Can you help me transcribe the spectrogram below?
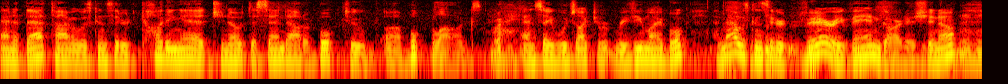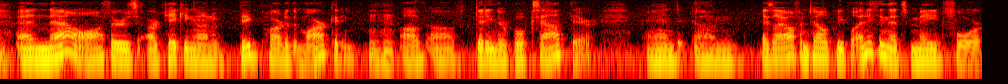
And at that time, it was considered cutting edge, you know, to send out a book to uh, book blogs Right. and say, "Would you like to review my book?" And that was considered very vanguardish, you know. Mhm. And now authors are taking on a big part of the marketing Mhm. of, of getting their books out there. And um, as I often tell people, anything that's made for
